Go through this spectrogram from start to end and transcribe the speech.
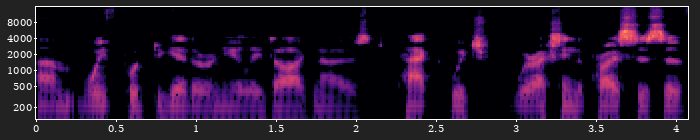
um, we've put together a newly diagnosed pack, which we're actually in the process of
